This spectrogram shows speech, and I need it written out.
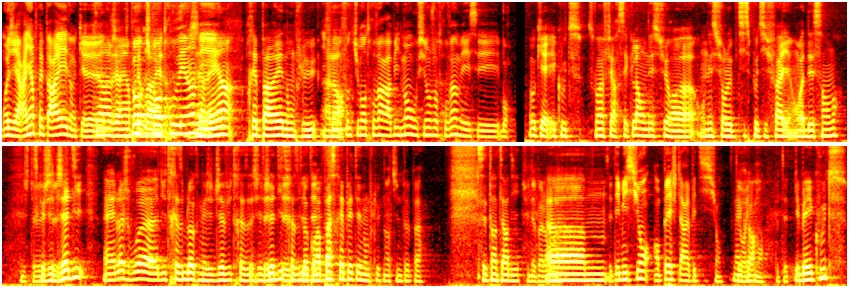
Moi, j'ai rien préparé, donc euh, Putain, j'ai rien je, peux, en- je préparé. peux en trouver un, J'ai mais rien préparé non plus. il faut, Alors, il faut que tu m'en trouves un rapidement, ou sinon j'en trouve un, mais c'est bon. ok, écoute, ce qu'on va faire, c'est que là, on est sur, euh, on est sur le petit Spotify. On va descendre. Parce que j'ai déjà dit. eh, là, je vois euh, du 13 blocs, mais j'ai déjà vu 13. J'ai déjà dit t'as- 13 t'as- blocs. On va pas se répéter non plus. Non, tu ne peux pas. C'est interdit. Tu n'as pas le droit. Euh, Cette émission empêche la répétition, D'accord. théoriquement, peut-être. Eh ben écoute,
